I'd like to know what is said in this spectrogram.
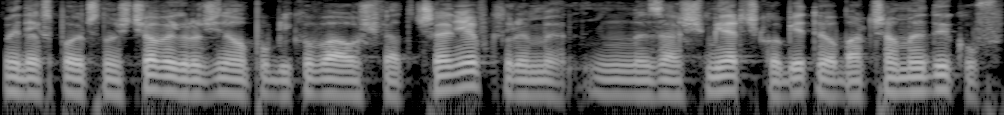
W mediach społecznościowych rodzina opublikowała oświadczenie, w którym mm, za śmierć kobiety obarcza medyków.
